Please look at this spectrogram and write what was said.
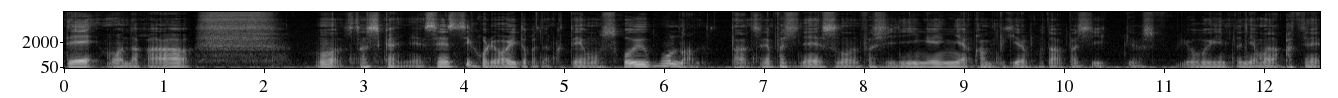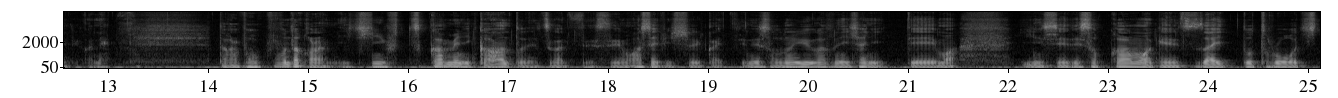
で、まあだから、まあ確かにね、先生がこれ悪いとかじゃなくて、もうそういうもんなんだんですね。やっぱしね、そのやっぱし人間には完璧なことはやっぱし、病院にはまだ勝てないというかね。だから僕もだから1日2日目にガーンと熱が出てですね、汗びっしょりかいてね、その夕方に医者に行って、まあ陰性でそこからまあ解熱剤とトローチ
